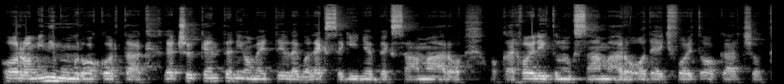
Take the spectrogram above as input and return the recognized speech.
arra a minimumra akarták lecsökkenteni, amely tényleg a legszegényebbek számára, akár hajléktalanok számára ad egyfajta, akár csak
